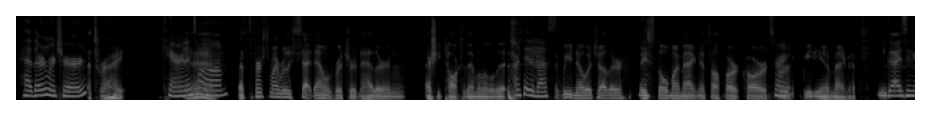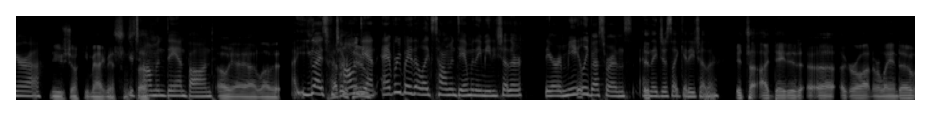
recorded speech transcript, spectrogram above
Heather and Richard, That's right. Karen and Tom. That's the first time I really sat down with Richard and Heather and actually talk to them a little bit. Aren't they the best? like we know each other. They Yeah. stole my magnets off our car. That's or right. BDM magnets, You guys and your uh news junkie magnets and your stuff. Tom and Dan bond. oh yeah, yeah, I love it. Uh, You guys for Heather, Tom and. Dan. Everybody that likes Tom and Dan when they meet each other, they are immediately best friends and It- they just like get each other. It's a, I dated a, a girl out in Orlando,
